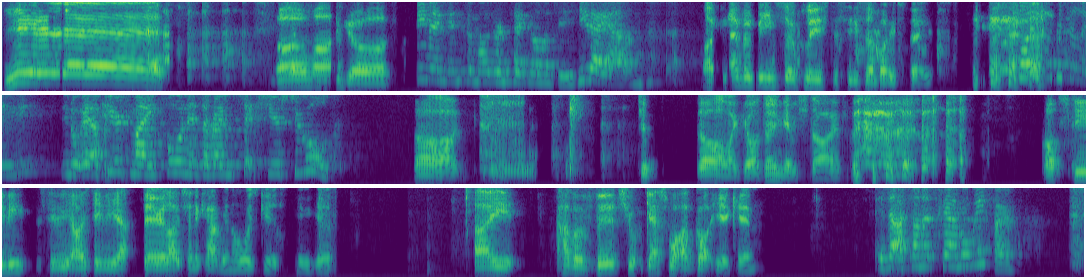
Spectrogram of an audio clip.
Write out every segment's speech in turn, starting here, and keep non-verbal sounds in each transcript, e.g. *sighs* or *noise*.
Yes! *laughs* oh my god. Streaming into modern technology. Here I am. I've never been so pleased to see somebody's face. Coincidentally, *laughs* you know, it appears my phone is around six years too old. Oh, just, oh my god! Don't even get me started. *laughs* oh, Stevie, Stevie, hi Stevie. Yeah, fairy lights in the cabin, always good. Here we go. I have a virtual. Guess what I've got here, Kim? Is that a Tunnock's caramel wafer? *laughs*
